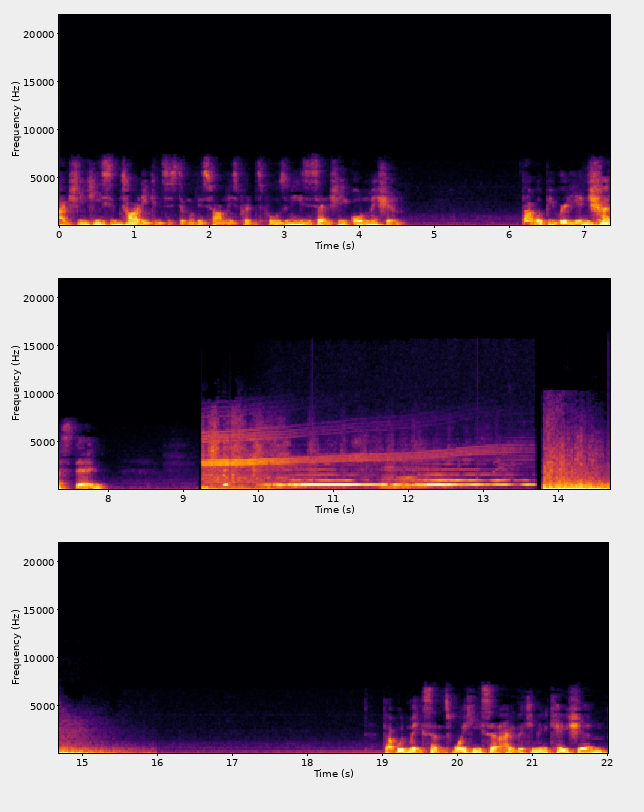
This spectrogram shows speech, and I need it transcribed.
Actually, he's entirely consistent with his family's principles, and he's essentially on mission. That would be really interesting. that would make sense why he sent out the communication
